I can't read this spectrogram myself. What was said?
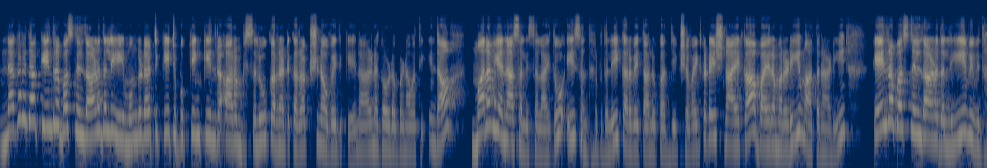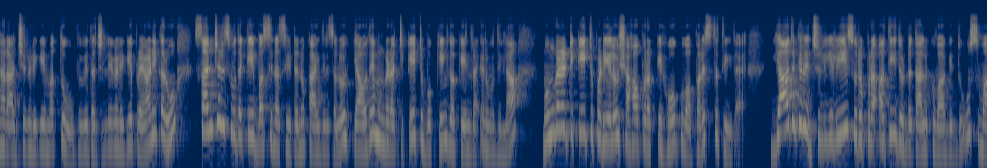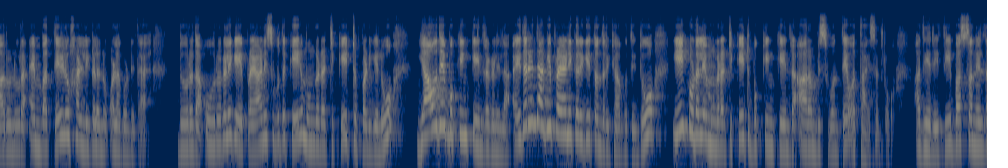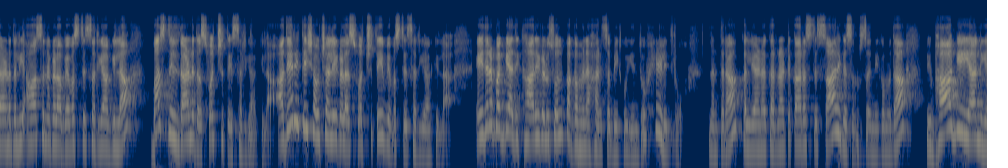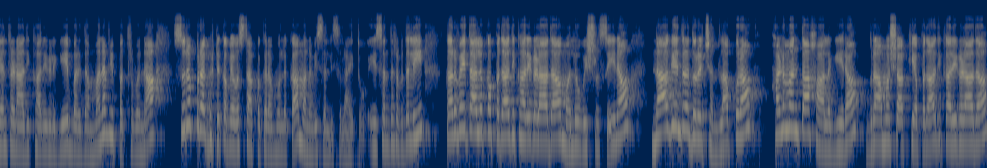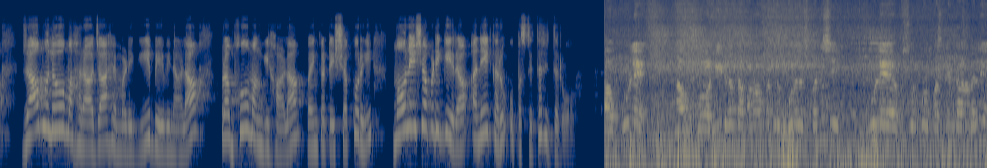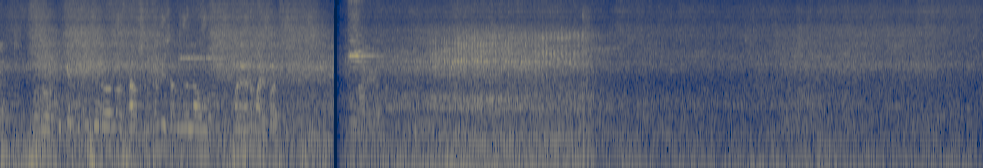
ನಗರದ ಕೇಂದ್ರ ಬಸ್ ನಿಲ್ದಾಣದಲ್ಲಿ ಮುಂಗಡ ಟಿಕೆಟ್ ಬುಕ್ಕಿಂಗ್ ಕೇಂದ್ರ ಆರಂಭಿಸಲು ಕರ್ನಾಟಕ ರಕ್ಷಣಾ ವೇದಿಕೆ ನಾರಾಯಣಗೌಡ ಬಣವತಿಯಿಂದ ಮನವಿಯನ್ನ ಸಲ್ಲಿಸಲಾಯಿತು. ಈ ಸಂದರ್ಭದಲ್ಲಿ ಕರವೇ ತಾಲೂಕು ಅಧ್ಯಕ್ಷ ವೆಂಕಟೇಶ್ ನಾಯಕ ಬೈರಮರಡಿ ಮಾತನಾಡಿ, ಕೇಂದ್ರ ಬಸ್ ನಿಲ್ದಾಣದಲ್ಲಿ ವಿವಿಧ ರಾಜ್ಯಗಳಿಗೆ ಮತ್ತು ವಿವಿಧ ಜಿಲ್ಲೆಗಳಿಗೆ ಪ್ರಯಾಣಿಕರು ಸಂಚರಿಸುವುದಕ್ಕೆ ಬಸ್ಸಿನ ಸೀಟನ್ನು ಕಾಯ್ದಿರಿಸಲು ಯಾವುದೇ ಮುಂಗಡ ಟಿಕೆಟ್ ಬುಕ್ಕಿಂಗ್ ಕೇಂದ್ರ ಇರುವುದಿಲ್ಲ. ಮುಂಗಡ ಟಿಕೆಟ್ ಪಡೆಯಲು ಶಹಾಪುರಕ್ಕೆ ಹೋಗುವ ಪರಿಸ್ಥಿತಿ ಇದೆ. ಯಾದಗಿರಿ ಜಿಲ್ಲೆಯಲ್ಲಿ ಸುರಪುರ ಅತಿ ದೊಡ್ಡ ತಾಲೂಕುವಾಗಿದ್ದು ಸುಮಾರು ನೂರ ಎಂಬತ್ತೇಳು ಹಳ್ಳಿಗಳನ್ನು ಒಳಗೊಂಡಿದೆ. ದೂರದ ಊರುಗಳಿಗೆ ಪ್ರಯಾಣಿಸುವುದಕ್ಕೆ ಮುಂಗಡ ಟಿಕೆಟ್ ಪಡೆಯಲು ಯಾವುದೇ ಬುಕ್ಕಿಂಗ್ ಕೇಂದ್ರಗಳಿಲ್ಲ. ಇದರಿಂದಾಗಿ ಪ್ರಯಾಣಿಕರಿಗೆ ತೊಂದರೆಯಾಗುತ್ತಿದ್ದು, ಈ ಕೂಡಲೇ ಮುಂಗಡ ಟಿಕೆಟ್ ಬುಕ್ಕಿಂಗ್ ಕೇಂದ್ರ ಆರಂಭಿಸುವಂತೆ ಒತ್ತಾಯಿಸಿದರು. ಅದೇ ರೀತಿ ಬಸ್ ನಿಲ್ದಾಣದಲ್ಲಿ ಆಸನಗಳ ವ್ಯವಸ್ಥೆ ಸರಿಯಾಗಿಲ್ಲ, ಬಸ್ ನಿಲ್ದಾಣದ ಸ್ವಚ್ಛತೆ ಸರಿಯಾಗಿಲ್ಲ. ಅದೇ ರೀತಿ ಶೌಚಾಲಯಗಳ ಸ್ವಚ್ಛತೆ ವ್ಯವಸ್ಥೆ ಸರಿಯಾಗಿಲ್ಲ. ಇದರ ಬಗ್ಗೆ ಅಧಿಕಾರಿಗಳು ಸ್ವಲ್ಪ ಗಮನ ಹರಿಸಬೇಕು ಎಂದು ಹೇಳಿದರು. ನಂತರ ಕಲ್ಯಾಣ ಕರ್ನಾಟಕ ರಸ್ತೆ ಸಾರಿಗೆ ಸಂಸ್ಥೆ ನಿಗಮದ ವಿಭಾಗೀಯ ನಿಯಂತ್ರಣಾಧಿಕಾರಿಗಳಿಗೆ ಬರೆದ ಮನವಿ ಪತ್ರವನ್ನ ಸುರಪುರ ಘಟಕ ವ್ಯವಸ್ಥಾಪಕರ ಮೂಲಕ ಮನವಿ ಸಲ್ಲಿಸಲಾಯಿತು. ಈ ಸಂದರ್ಭದಲ್ಲಿ ಕರ್ವೆ ತಾಲೂಕಾ ಪದಾಧಿಕಾರಿಗಳಾದ ಮಲ್ಲು ವಿಶ್ವಸೇನ ನಾಗೇಂದ್ರ ದೊರೆ ಚಂದ್ಲಾಪುರ ಹನುಮಂತ ಹಾಲಗೇರ, ಗ್ರಾಮ ಶಾಖೆಯ ಪದಾಧಿಕಾರಿಗಳಾದ ರಾಮುಲು ಮಹಾರಾಜ ಹೆಮ್ಮಡಿಗಿ, ಬೇವಿನಾಳ, ಪ್ರಭು ಮಂಗಿಹಾಳ, ವೆಂಕಟೇಶ ಕುರಿ, ಮೌನೇಶ ಬಡಿಗೇರ ಅನೇಕರು ಉಪಸ್ಥಿತರಿದ್ದರು. ನಾವು ಕೂಡಲೇ ನಾವು ನೀಡಿದಂತಹ ಮನೋಪತ್ರ ಕೂಡಲೇ ಸ್ಪಂದಿಸಿ ಕೂಡಲೇ ಸುರ್ಪುರ್ ಬಸ್ ನಿಲ್ದಾಣದಲ್ಲಿ ಒಂದು ಟಿಕೆಟ್ ಬುಕಿಂಗ್ ಕೇಂದ್ರವನ್ನು ಸ್ಥಾಪಿಸಬೇಕಂತ ಈ ಸಂದರ್ಭದಲ್ಲಿ ನಾವು ಮನವಿಯನ್ನು ಮಾಡಿಕೊಳ್ತೀವಿ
